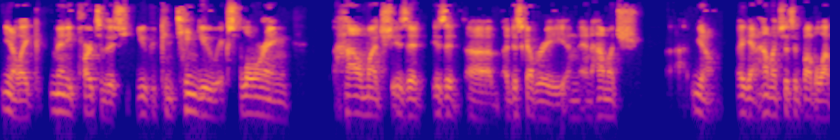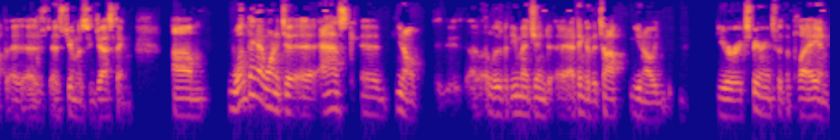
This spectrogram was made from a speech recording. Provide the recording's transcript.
you know, like many parts of this, you could continue exploring how much is it is it uh, a discovery, and and how much you know again how much does it bubble up as, as Jim was suggesting. Um, one thing I wanted to uh, ask, uh, you know, Elizabeth, you mentioned, I think at the top, you know, your experience with the play, and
